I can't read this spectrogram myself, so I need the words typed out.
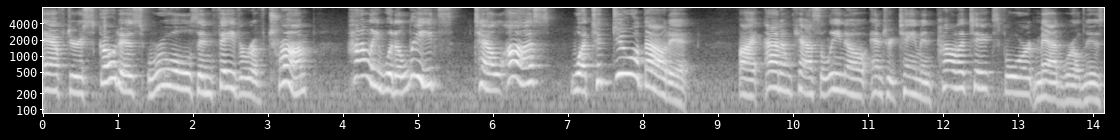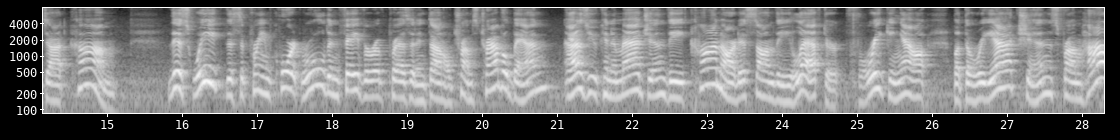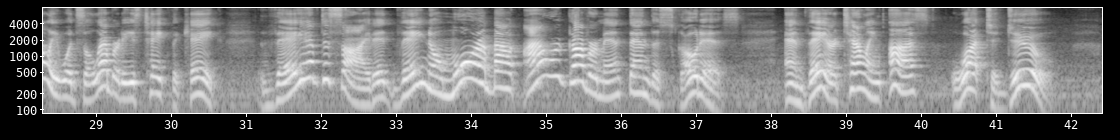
After SCOTUS rules in favor of Trump, Hollywood elites tell us what to do about it. By Adam Casalino, Entertainment Politics for MadWorldNews.com. This week, the Supreme Court ruled in favor of President Donald Trump's travel ban. As you can imagine, the con artists on the left are freaking out but the reactions from Hollywood celebrities take the cake. They have decided they know more about our government than the SCOTUS, and they are telling us what to do.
